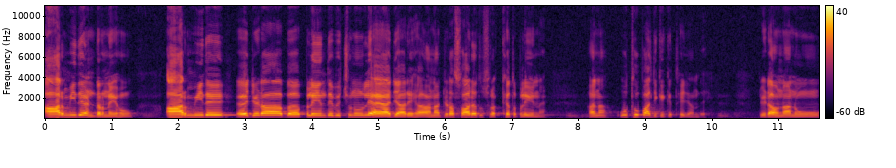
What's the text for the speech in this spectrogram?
ਆਰਮੀ ਦੇ ਅੰਡਰ ਨੇ ਉਹ। ਆਰਮੀ ਦੇ ਜਿਹੜਾ ਪਲੇਨ ਦੇ ਵਿੱਚ ਉਹਨੂੰ ਲਿਆਇਆ ਜਾ ਰਿਹਾ, ਹਨਾ, ਜਿਹੜਾ ਸਾਰਿਆਂ ਤੋਂ ਸੁਰੱਖਿਅਤ ਪਲੇਨ ਹੈ, ਹਨਾ। ਉਥੋਂ ਭੱਜ ਕੇ ਕਿੱਥੇ ਜਾਂਦੇ? ਜਿਹੜਾ ਉਹਨਾਂ ਨੂੰ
